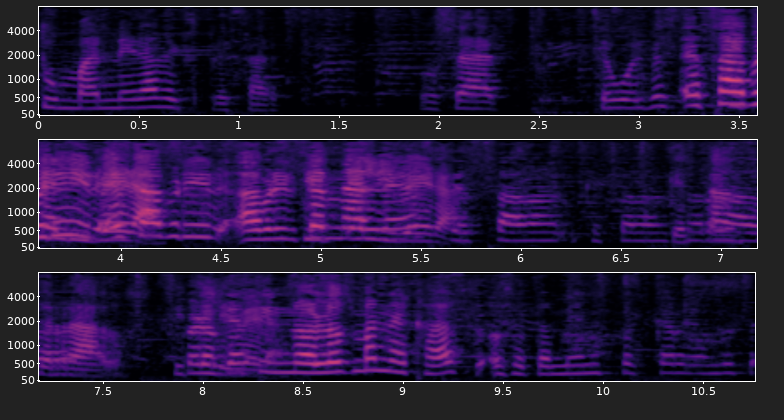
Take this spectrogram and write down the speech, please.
tu manera de expresarte. O sea, te vuelves... Es abrir, es abrir, abrir Sí canales liberas. que estaban, que estaban Que están cerrados. cerrados. sí te pero que si no los manejas, o sea, también estás cargando ese,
